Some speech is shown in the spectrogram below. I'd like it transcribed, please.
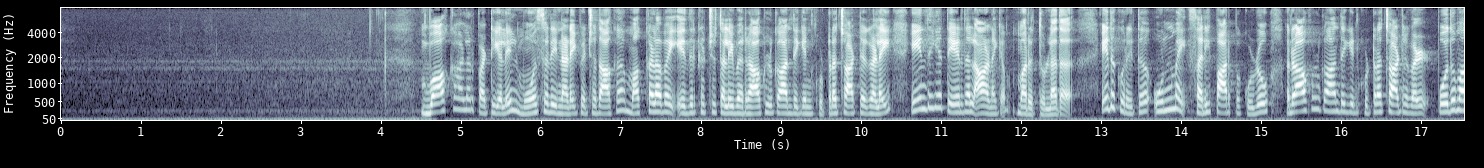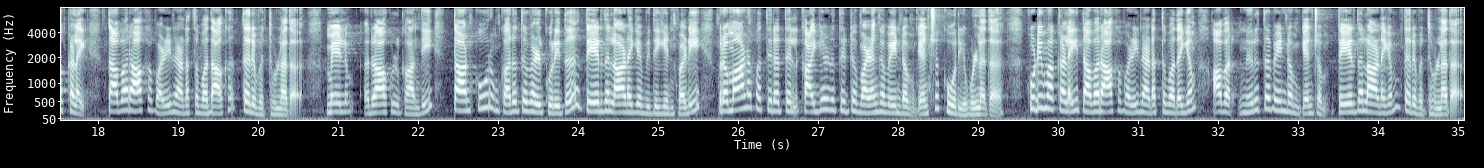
வாக்காளர் பட்டியலில் மோசடி நடைபெற்றதாக மக்களவை எதிர்க்கட்சித் தலைவர் ராகுல் காந்தியின் குற்றச்சாட்டுகளை இந்திய தேர்தல் ஆணையம் மறுத்துள்ளது. இதுகுறித்து உண்மை சரிபார்ப்பு குழு ராகுல் காந்தியின் குற்றச்சாட்டுகள் பொதுமக்களை தவறாக வழிநடத்துவதாக தெரிவித்துள்ளது. மேலும் ராகுல் காந்தி தான் கூறும் கருத்துகள் குறித்து தேர்தல் ஆணைய விதியின்படி பிரமாண பத்திரத்தில் கையெழுத்திட்டு வழங்க வேண்டும் என்று கூறியுள்ளது. குடிமக்களை தவறாக வழிநடத்துவதையும் அவர் நிறுத்த வேண்டும் என்றும் தேர்தல் ஆணையம் தெரிவித்துள்ளது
